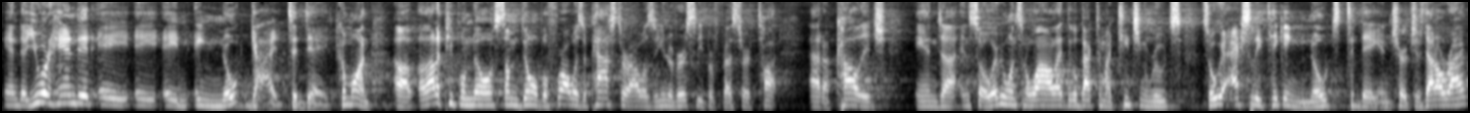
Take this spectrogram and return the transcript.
And uh, you were handed a, a, a, a, note guide today. Come on. Uh, a lot of people know, some don't. Before I was a pastor, I was a university professor, taught at a college. And, uh, and so every once in a while, I like to go back to my teaching roots. So we're actually taking notes today in church. Is that all right?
